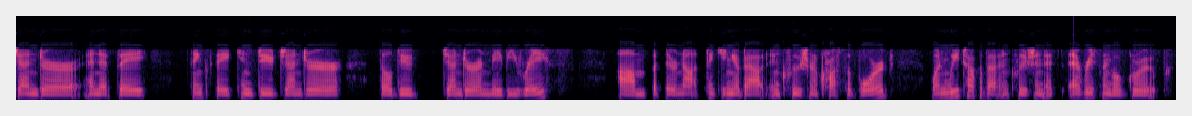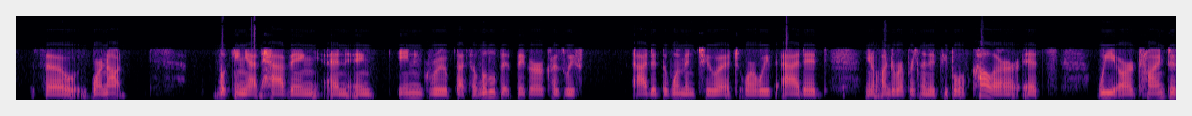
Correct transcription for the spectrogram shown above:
gender, and if they think they can do gender, they'll do gender and maybe race, um, but they're not thinking about inclusion across the board. When we talk about inclusion, it's every single group. So we're not looking at having an in group that's a little bit bigger because we've added the women to it or we've added, you know, underrepresented people of color. It's we are trying to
